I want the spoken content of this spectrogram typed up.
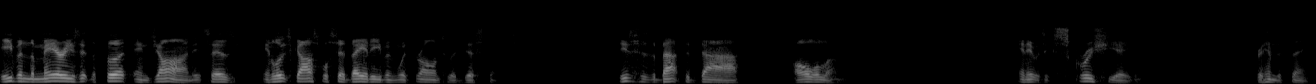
even the Marys at the foot and John, it says in Luke's gospel, said they had even withdrawn to a distance. Jesus is about to die all alone. And it was excruciating for him to think,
